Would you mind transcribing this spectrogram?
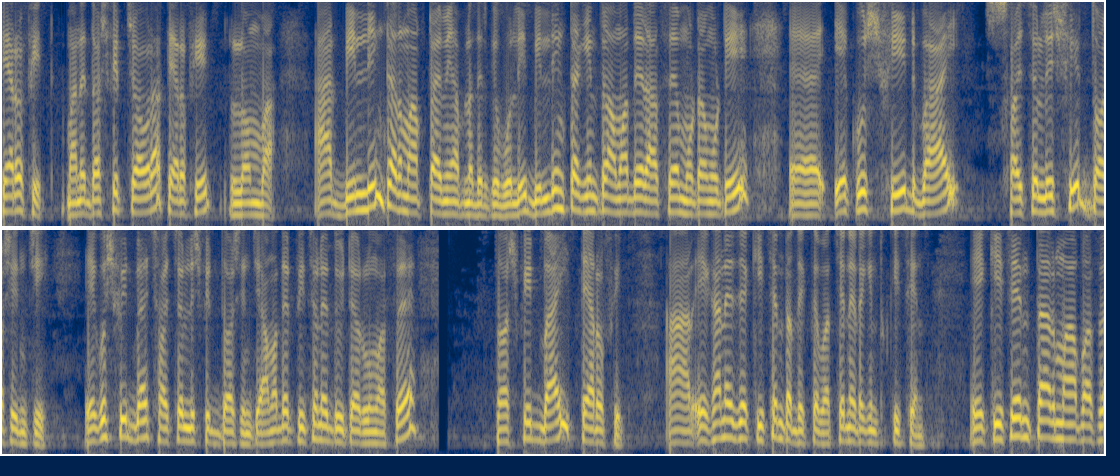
তেরো ফিট মানে দশ ফিট চওড়া, তেরো ফিট লম্বা। আর বিল্ডিংটার মাপটা আমি আপনাদেরকে বলি, বিল্ডিংটা কিন্তু আমাদের আছে মোটামুটি একুশ ফিট বাই ছয়চল্লিশ ফিট দশ ইঞ্চি। একুশ ফিট বাই ছয়চল্লিশ ফিট দশ ইঞ্চি। আমাদের পিছনে দুইটা রুম আছে, দশ ফিট বাই তেরো ফিট। আর এখানে যে কিচেনটা দেখতে পাচ্ছেন, এটা কিন্তু কিচেন। এই কিচেনটার মাপ আছে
